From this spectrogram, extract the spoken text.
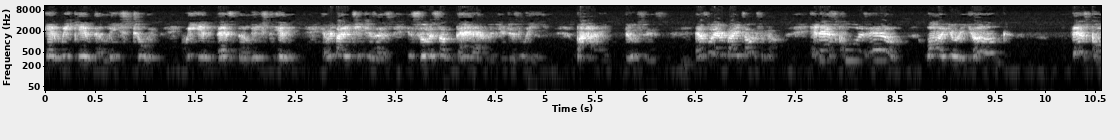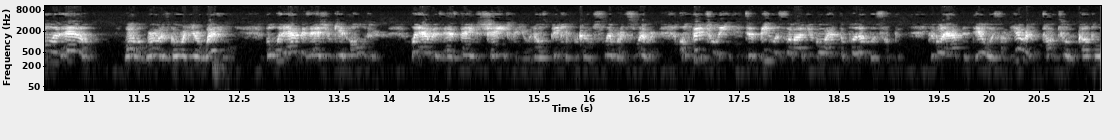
and we give the least to it. We invest the least in it. Everybody teaches us as soon as something bad happens, you just leave. Bye, deuces. That's what everybody talks about. And that's cool as hell while you're young. That's cool as hell while the world is going your way. But what happens as you get older? What happens as things change for you and those pickets become slimmer and slimmer? Eventually, to be with somebody, you're going to have to put up with something. You're going to have to deal with something. You ever talk to a couple?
